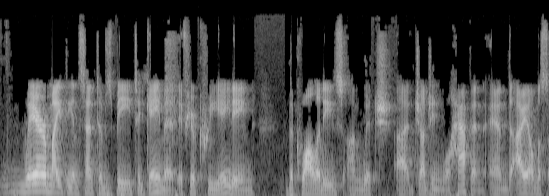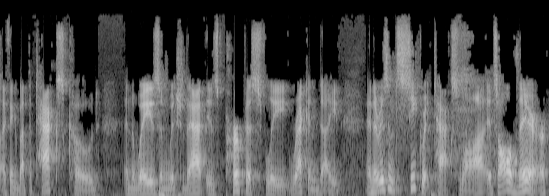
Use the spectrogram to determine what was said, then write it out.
where might the incentives be to game it if you're creating the qualities on which uh, judging will happen? And I almost I think about the tax code and the ways in which that is purposefully recondite. And there isn't secret tax law; it's all there.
